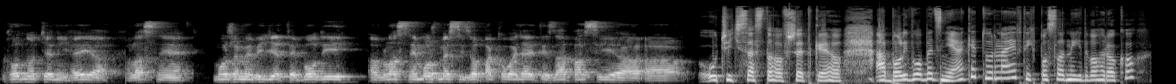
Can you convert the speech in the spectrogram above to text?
hodnotení, hej, a vlastne môžeme vidieť tie body a vlastne môžeme si zopakovať aj tie zápasy a, a... Učiť sa z toho všetkého. A boli vôbec nejaké turnaje v tých posledných dvoch rokoch?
